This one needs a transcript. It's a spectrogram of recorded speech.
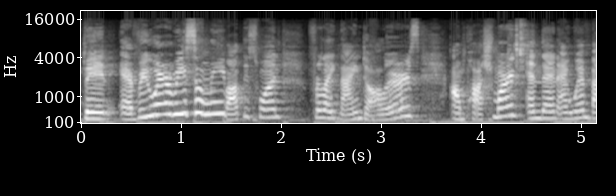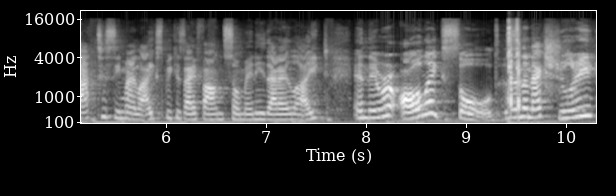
been everywhere recently. Bought this one for like $9 on Poshmark and then I went back to see my likes because I found so many that I liked and they were all like sold. And then the next jewelry,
